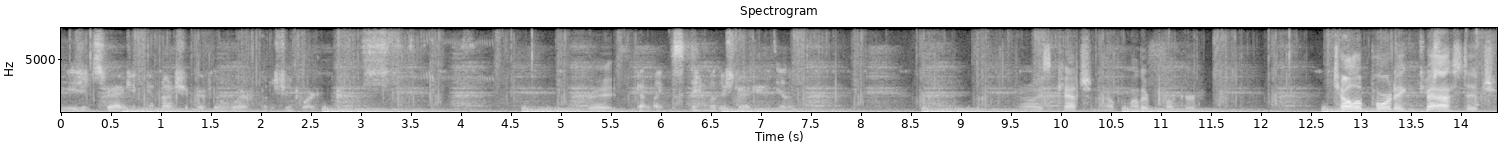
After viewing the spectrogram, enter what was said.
Asian strategy. I'm not sure if it'll work, but it should work. Great. Got like the same other strategy as the other one. No, he's catching up, motherfucker. Teleporting bastage.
